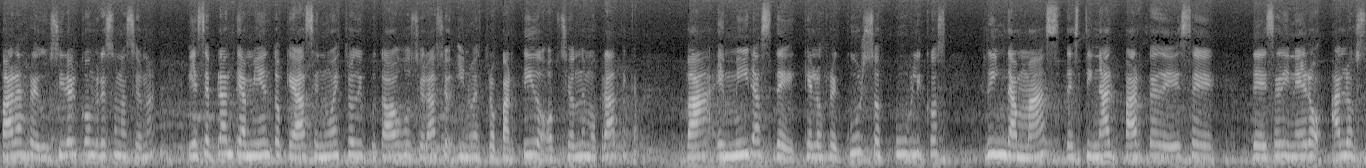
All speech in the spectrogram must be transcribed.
para reducir el Congreso Nacional y ese planteamiento que hace nuestro diputado José Horacio y nuestro partido Opción Democrática va en miras de que los recursos públicos rindan más, destinar parte de ese, de ese dinero a los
